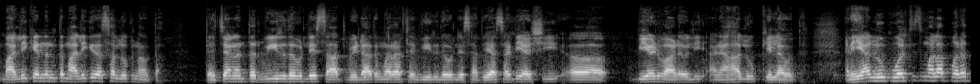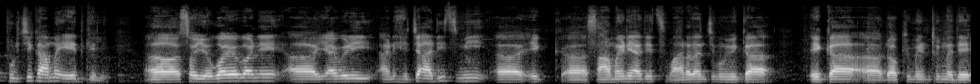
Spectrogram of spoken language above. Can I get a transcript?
मालिकेनंतर मालिकेत असा लुक नव्हता. त्याच्यानंतर वीर दौडले सात वेडात मराठे वीर दौडले सात यासाठी अशी बियड वाढवली आणि हा लुक केला होता. आणि या लुकवरतीच मला परत पुढची कामं येत गेली. सो योगायोगाने यावेळी आणि ह्याच्या आधीच मी एक सहा महिने आधीच महाराजांची भूमिका एका डॉक्युमेंटरीमध्ये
